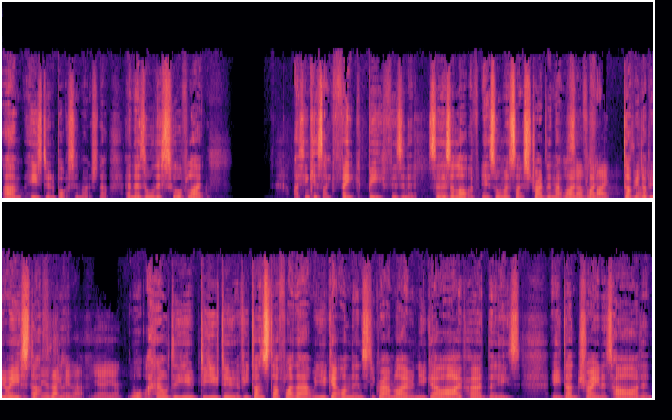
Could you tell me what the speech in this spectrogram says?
Um, he's doing a boxing match now, and there's all this sort of like, I think it's like fake beef, isn't it? So Yeah. there's a lot of. It's almost like straddling that line Sell of like fight. WWE stuff. Exactly, exactly that. Yeah, yeah. What, how do you do you do have you done stuff like that where you get on Instagram live and you go, Oh, I've heard that he's he doesn't train as hard and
